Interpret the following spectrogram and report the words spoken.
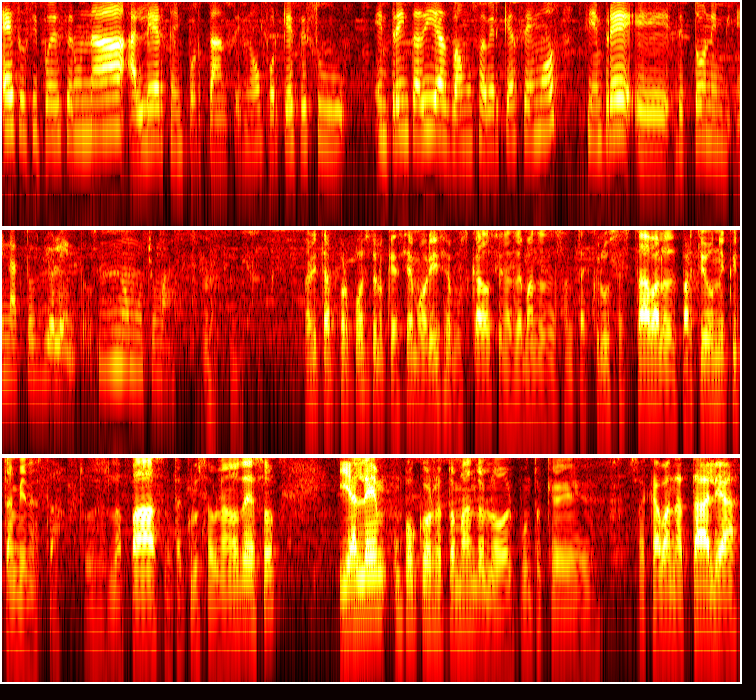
Eso sí puede ser una alerta importante, ¿no? Porque este su en 30 días vamos a ver qué hacemos, siempre eh, detonen en actos violentos, no mucho más. Ahorita, a propósito lo que decía Mauricio, buscados en las demandas de Santa Cruz estaba lo del Partido Único y también está. Entonces, La Paz, Santa Cruz hablando de eso. Y Alem, un poco retomando el punto que sacaba Natalia,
